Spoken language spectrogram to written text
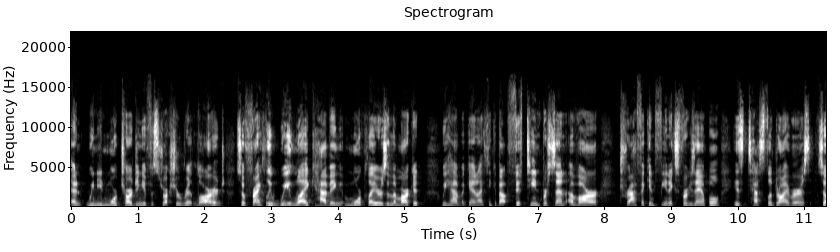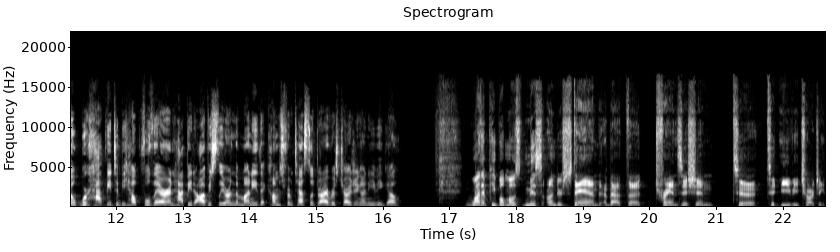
and we need more charging infrastructure writ large. So, frankly, we like having more players in the market. We have, again, I think about 15% of our traffic in Phoenix, for example, is Tesla drivers. So, we're happy to be helpful there and happy to obviously earn the money that comes from Tesla drivers charging on EVgo. What do people most misunderstand about the transition to, to EV charging?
